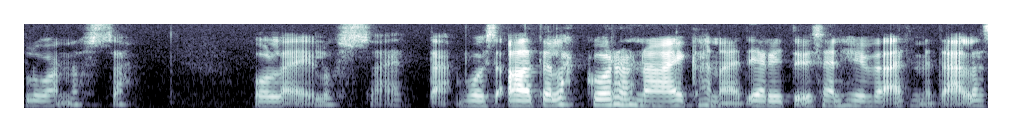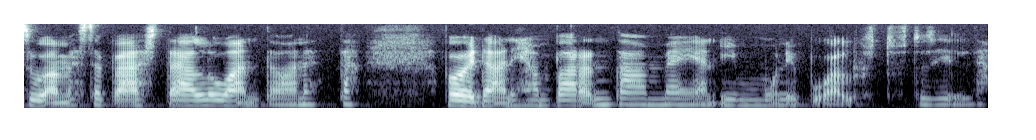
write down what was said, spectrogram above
luonnossa oleilussa. Että voisi ajatella korona-aikana, että erityisen hyvä, että me täällä Suomessa päästään luontoon, että voidaan ihan parantaa meidän immuunipuolustusta sillä.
